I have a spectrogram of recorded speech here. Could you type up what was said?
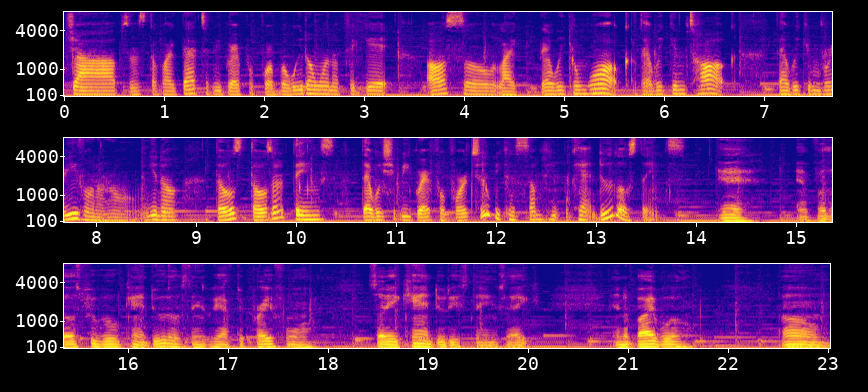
jobs and stuff like that to be grateful for. But we don't want to forget also like that we can walk, that we can talk, that we can breathe on our own. You know, those those are things that we should be grateful for too because some people can't do those things. Yeah. And for those people who can't do those things, we have to pray for them so they can do these things. Like in the Bible, um,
